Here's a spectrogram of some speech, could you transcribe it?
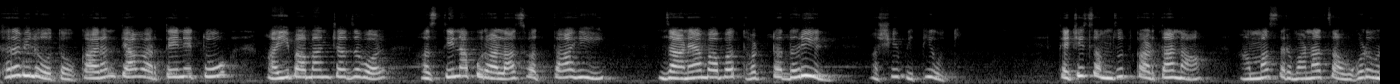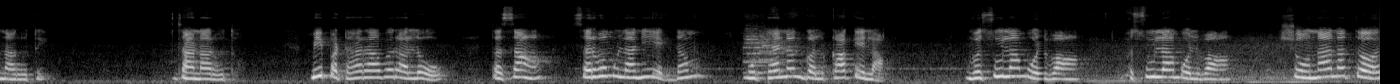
ठरविलं होतं कारण त्या वार्तेने तो आईबाबांच्या जवळ हस्तिनापुराला स्वतःही जाण्याबाबत हट्ट धरील अशी भीती होती. त्याची समजूत काढताना आम्हा सर्वांनाच अवघड होणार होते. जाणार होतं. मी पठारावर आलो तसा सर्व मुलांनी एकदम मोठ्यानं गलका केला. वसूला बोलवा वसूला बोलवा. शोनानं तर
